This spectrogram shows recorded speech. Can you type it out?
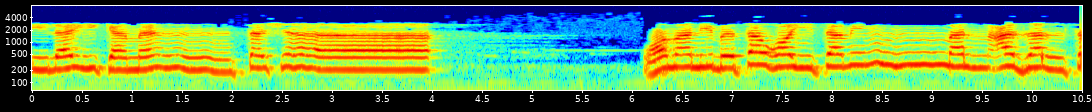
إِلَيْكَ مَن تَشَاءُ وَمَنِ ابْتَغَيْتَ مِمَّنْ عَزَلْتَ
